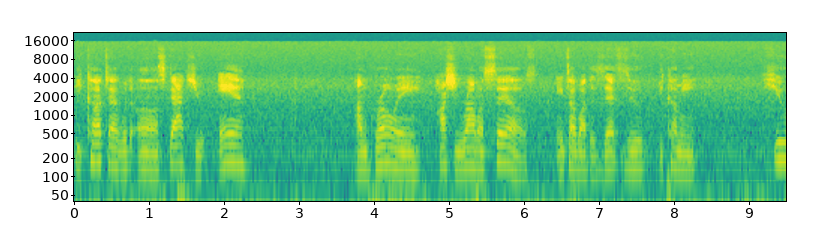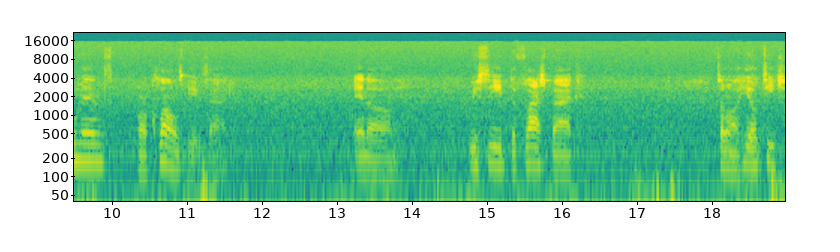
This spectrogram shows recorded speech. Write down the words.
be contact with a uh, statue and I'm growing Hashirama cells. And you talk about the Zetsu becoming humans or clones, be exact. And um, we see the flashback talking about he'll teach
